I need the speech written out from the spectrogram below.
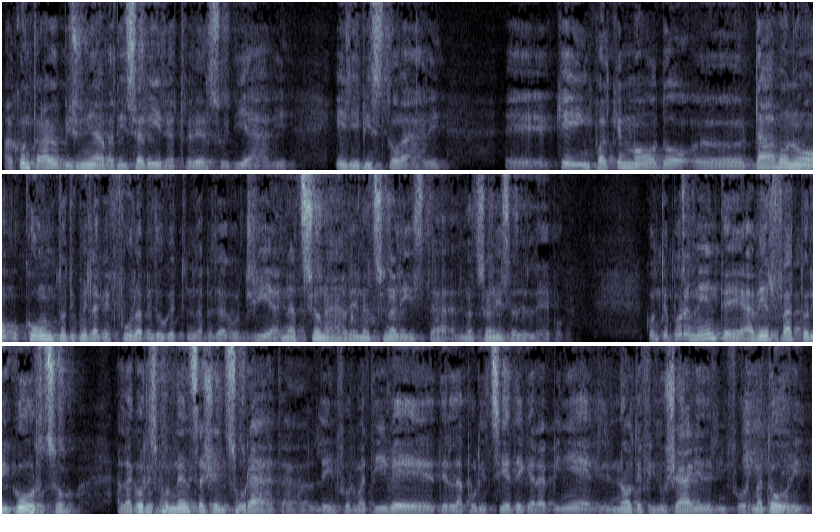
Al contrario, bisognava risalire attraverso i diari e gli epistolari eh, che in qualche modo eh, davano conto di quella che fu la, pedagog- la pedagogia nazionale, nazionalista, nazionalista dell'epoca. Contemporaneamente aver fatto ricorso alla corrispondenza censurata, alle informative della Polizia e dei Carabinieri, le note fiduciarie degli informatori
